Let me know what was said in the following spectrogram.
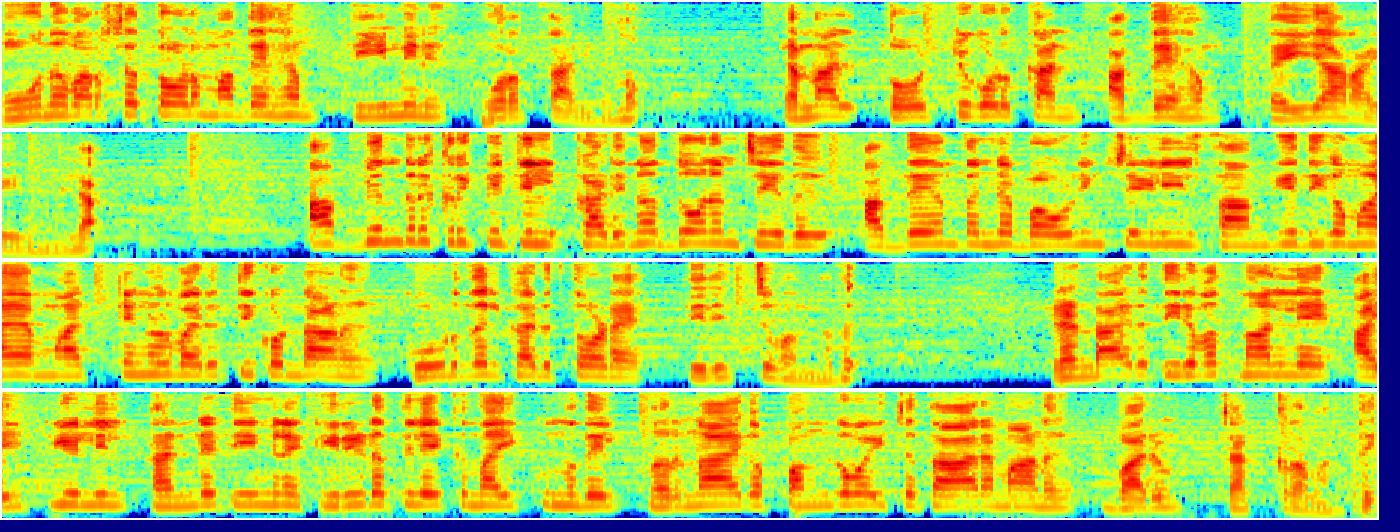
മൂന്ന് വർഷത്തോളം അദ്ദേഹം ടീമിന് പുറത്തായിരുന്നു. എന്നാൽ തോറ്റുകൊടുക്കാൻ അദ്ദേഹം തയ്യാറായിരുന്നില്ല. ആഭ്യന്തര ക്രിക്കറ്റിൽ കഠിനാധ്വാനം ചെയ്ത് അദ്ദേഹം തന്റെ ബൗളിംഗ് ശൈലിയിൽ സാങ്കേതികമായ മാറ്റങ്ങൾ വരുത്തിക്കൊണ്ടാണ് കൂടുതൽ കരുത്തോടെ തിരിച്ചു വന്നത്. രണ്ടായിരത്തി ഇരുപത്തിനാലിലെ ഐ പി എല്ലിൽ തന്റെ ടീമിനെ കിരീടത്തിലേക്ക് നയിക്കുന്നതിൽ നിർണായക പങ്ക് വഹിച്ച താരമാണ് വരുൺ ചക്രവർത്തി.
